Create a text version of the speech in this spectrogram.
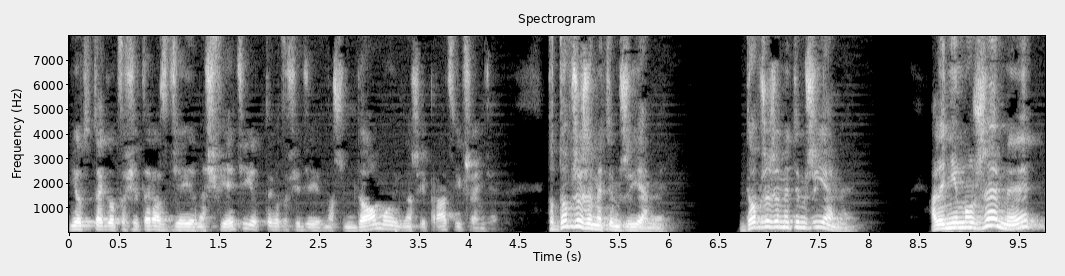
i od tego, co się teraz dzieje na świecie i od tego, co się dzieje w naszym domu i w naszej pracy i wszędzie. To dobrze, że my tym żyjemy. Dobrze, że my tym żyjemy. Ale nie możemy,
